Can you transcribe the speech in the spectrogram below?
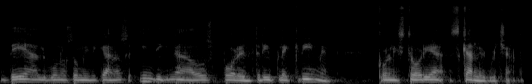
de algunos dominicanos indignados por el triple crimen. Con la historia Scarlett Wichardo.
